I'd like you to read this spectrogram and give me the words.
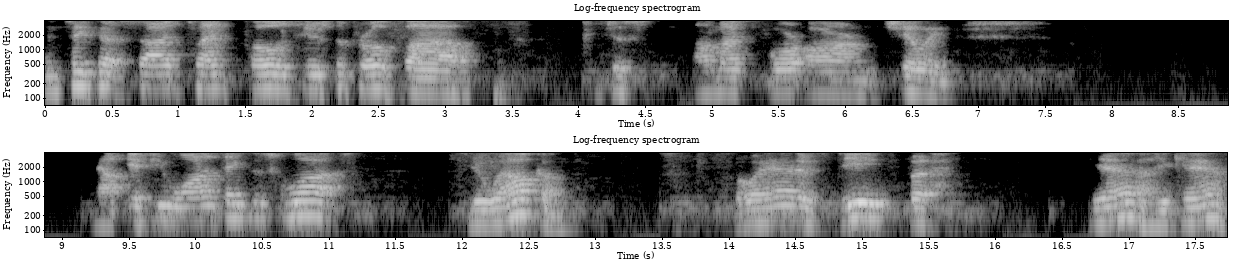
and take that side plank pose. Here's the profile. Just on my forearm, chilling. Now, if you want to take the squat, you're welcome. Go ahead, it's deep, but yeah, you can.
